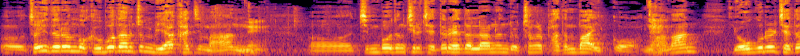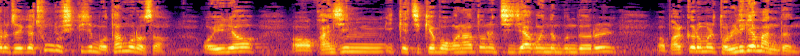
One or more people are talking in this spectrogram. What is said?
어, 저희들은 뭐, 그보다는 좀 미약하지만, 네. 어, 진보 정치를 제대로 해달라는 요청을 받은 바 있고, 네. 다만, 요구를 제대로 저희가 충족시키지 못함으로써, 오히려 어, 관심 있게 지켜보거나 또는 지지하고 있는 분들을 어, 발걸음을 돌리게 만든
